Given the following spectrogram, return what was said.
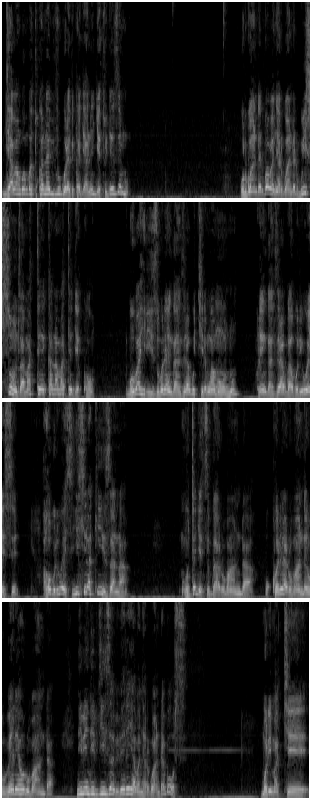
Byaba ngombwa tukanabivugura bikajyana n'igihe tugezemo. U rwanda rw'abanyarwanda rwisunze amateka n'amategeko rwubahiriza uburenganzira bw'ikiremwamuntu uburenganzira bwa buri wese aho buri wese yishyira akizana mu butegetsi bwa rubanda bukorera rubanda bubereyeho rubanda n'ibindi byiza bibereye abanyarwanda bose. Muri make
